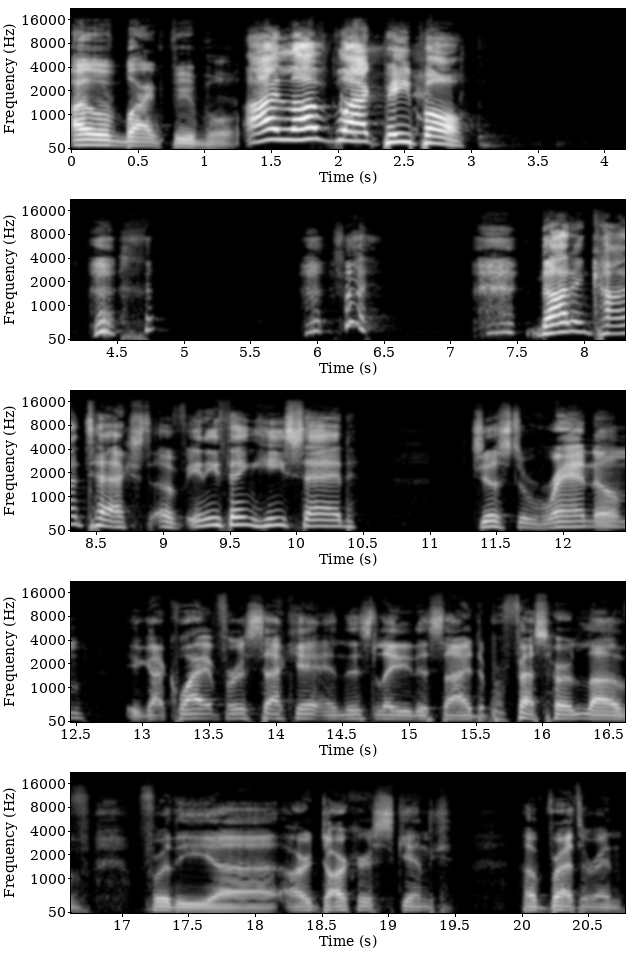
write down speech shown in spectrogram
I love black people. I love black people. Not in context of anything he said, just a random. It got quiet for a second, and this lady decided to profess her love for the uh, our darker skinned uh, brethren.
